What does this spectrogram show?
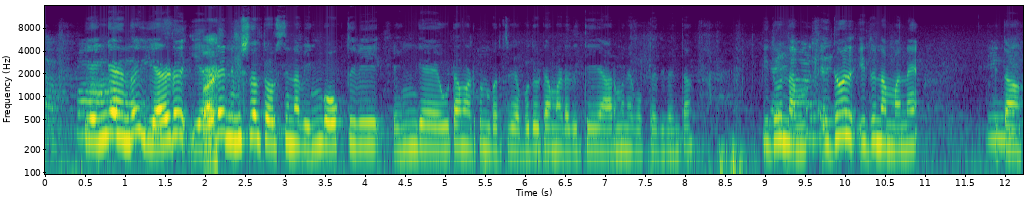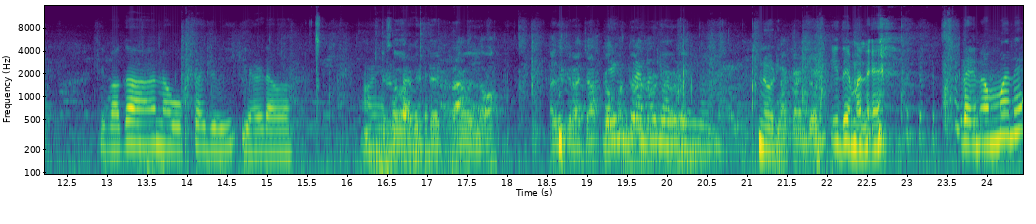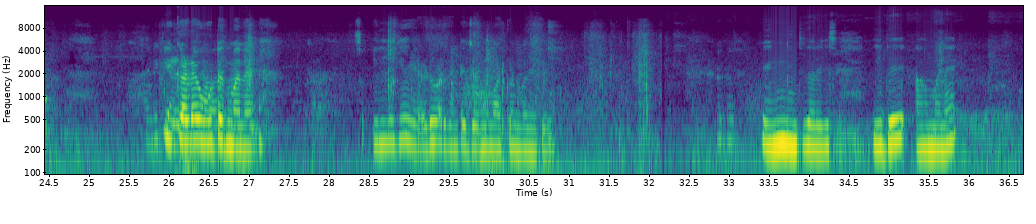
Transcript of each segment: ಹೆಂಗೆ ಅಂದ್ರೆ ಎರಡು ಎರಡೇ ನಿಮಿಷದಲ್ಲಿ ತೋರಿಸ್ತೀನಿ ನಾವು ಹೆಂಗೆ ಹೋಗ್ತೀವಿ ಹೆಂಗೆ ಊಟ ಮಾಡ್ಕೊಂಡು ಬರ್ತೀವಿ ಹಬ್ಬದ ಊಟ ಮಾಡೋದಕ್ಕೆ ಯಾರ ಮನೆಗೆ ಹೋಗ್ತಾ ಇದೀವಿ ಅಂತ. ಇದು ನಮ್ಮ ಇದು ಇದು ನಮ್ಮ ಮನೆ. ಆಯಿತಾ? ಇವಾಗ ನಾವು ಹೋಗ್ತಾ ಇದ್ದೀವಿ ಎರಡು. ಟ್ರಾವೆಲ್ ಅದಕ್ಕೆ ರಜಾ ನೋಡಿ ಇದೇ ಮನೆ ಕಡೆ ನಮ್ಮ ಮನೆ ಈ ಕಡೆ ಊಟದ ಮನೆ ಸೊ ಇಲ್ಲಿಗೆ ಎರಡೂವರೆ ಗಂಟೆ ಜರ್ನಿ ಮಾಡ್ಕೊಂಡು ಬಂದಿದ್ದೀವಿ. ಹೆಂಗ್ ನಿಂತಿದ್ದಾರೆ? ಇದೇ ಆ ಮನೆ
